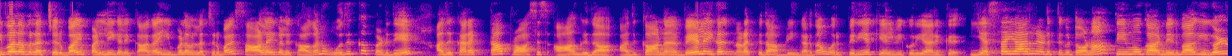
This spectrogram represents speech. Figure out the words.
இவ்வளவு லட்ச ரூபாய் பள்ளிகளுக்காக இவ்வளவு லட்ச ரூபாய் சாலைகளுக்காக ஒதுக்கப்படுதே அது கரெக்டா ப்ராசஸ் ஆகுதா? அதுக்கான வேலைகள் நடக்குதா? அப்படிங்கறத தான் ஒரு பெரிய கேள்விக்குறியா இருக்கு. எஸ்ஐஆர்னு எடுத்துக்கிட்டோம்னா திமுக நிர்வாகிகள்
